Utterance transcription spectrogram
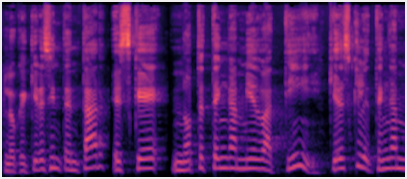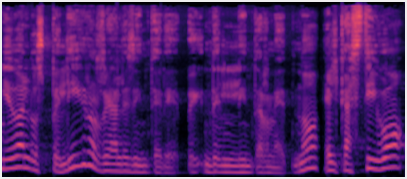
Lo que quieres intentar es que no te tenga miedo a ti, quieres que le tenga miedo a los peligros reales de del Internet, ¿no? El castigo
